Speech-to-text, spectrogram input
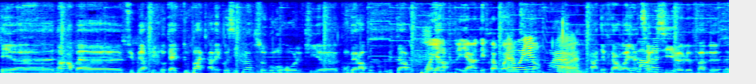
Et euh, non, non, bah, euh, super film donc avec Tupac, avec aussi plein de second rôles qui euh, qu'on verra beaucoup plus tard. Ouais, il y a y, un des frères Ah, Wayans dedans. ouais. Ouais. Un des frères Wayans, c'est aussi euh, le fameux euh,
